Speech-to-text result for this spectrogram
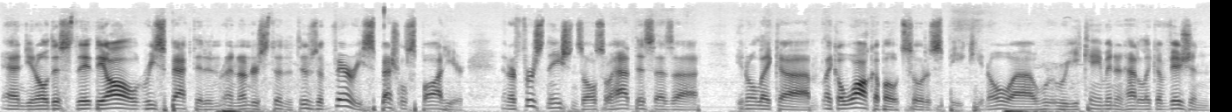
and you know this they, they all respected and, and understood that there's a very special spot here. And our First Nations also had this as a you know, like a like a walkabout, so to speak. You know, uh, where, you came in and had like a vision,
